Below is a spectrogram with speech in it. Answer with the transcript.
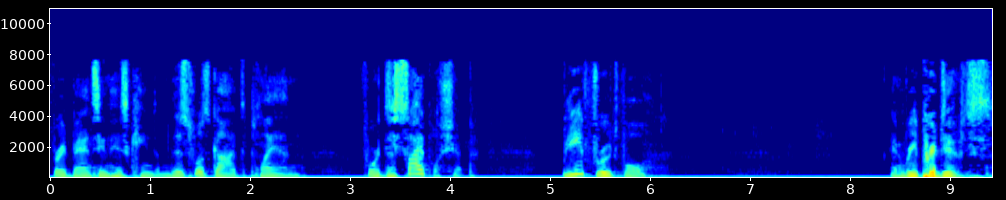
for advancing his kingdom. This was God's plan for discipleship. Be fruitful and reproduce.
